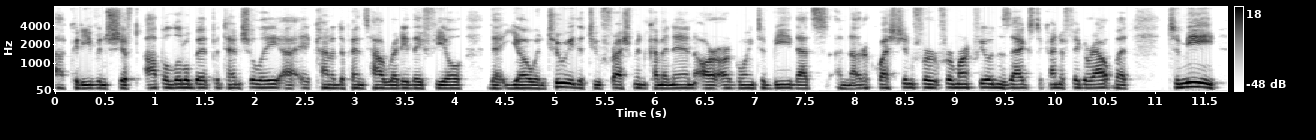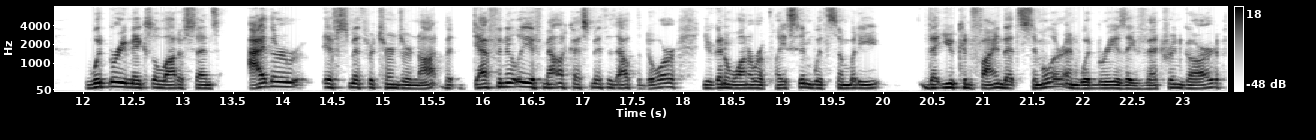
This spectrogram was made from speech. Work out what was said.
uh, could even shift up a little bit potentially. Uh, it kind of depends how ready they feel that Yo and Tui, the two freshmen coming in, are, are going to be. That's another question for, for Mark Few and the Zags to kind of figure out. But to me, Woodbury makes a lot of sense either if Smith returns or not, but definitely if Malachi Smith is out the door, you're going to want to replace him with somebody that you can find that's similar. And Woodbury is a veteran guard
